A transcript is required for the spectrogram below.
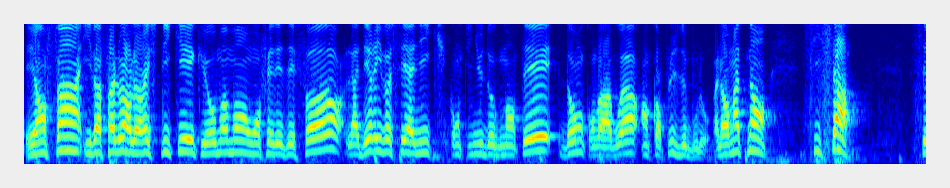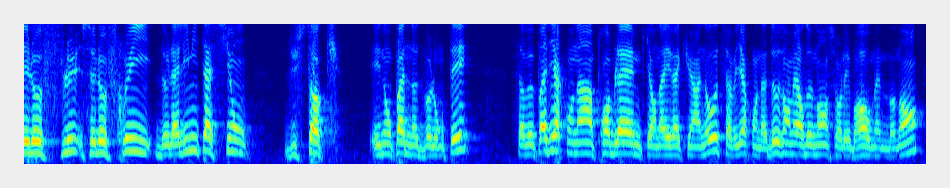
Et enfin, il va falloir leur expliquer qu'au moment où on fait des efforts, la dérive océanique continue d'augmenter, donc on va avoir encore plus de boulot. Alors maintenant, si ça, c'est le, fruit de la limitation du stock et non pas de notre volonté, ça ne veut pas dire qu'on a un problème qui en a évacué un autre, ça veut dire qu'on a deux emmerdements sur les bras au même moment,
